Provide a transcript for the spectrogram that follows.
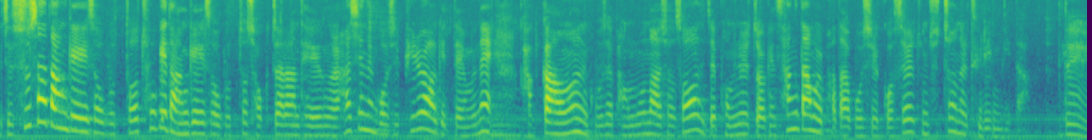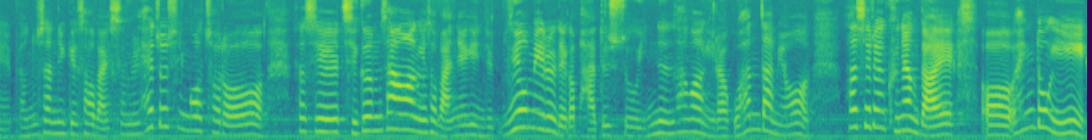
이제 수사 단계에서부터 초기 단계에서부터 적절한 대응을 하시는 것이 필요하기 때문에 가까운 곳에 방문하셔서 이제 법률적인 상담을 받아보실 것을 좀 추천을 드립니다. 네, 변호사님께서 말씀을 해주신 것처럼 사실 지금 상황에서 만약에 이제 무혐의를 내가 받을 수 있는 상황이라고 한다면 사실은 그냥 나의 어, 행동이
